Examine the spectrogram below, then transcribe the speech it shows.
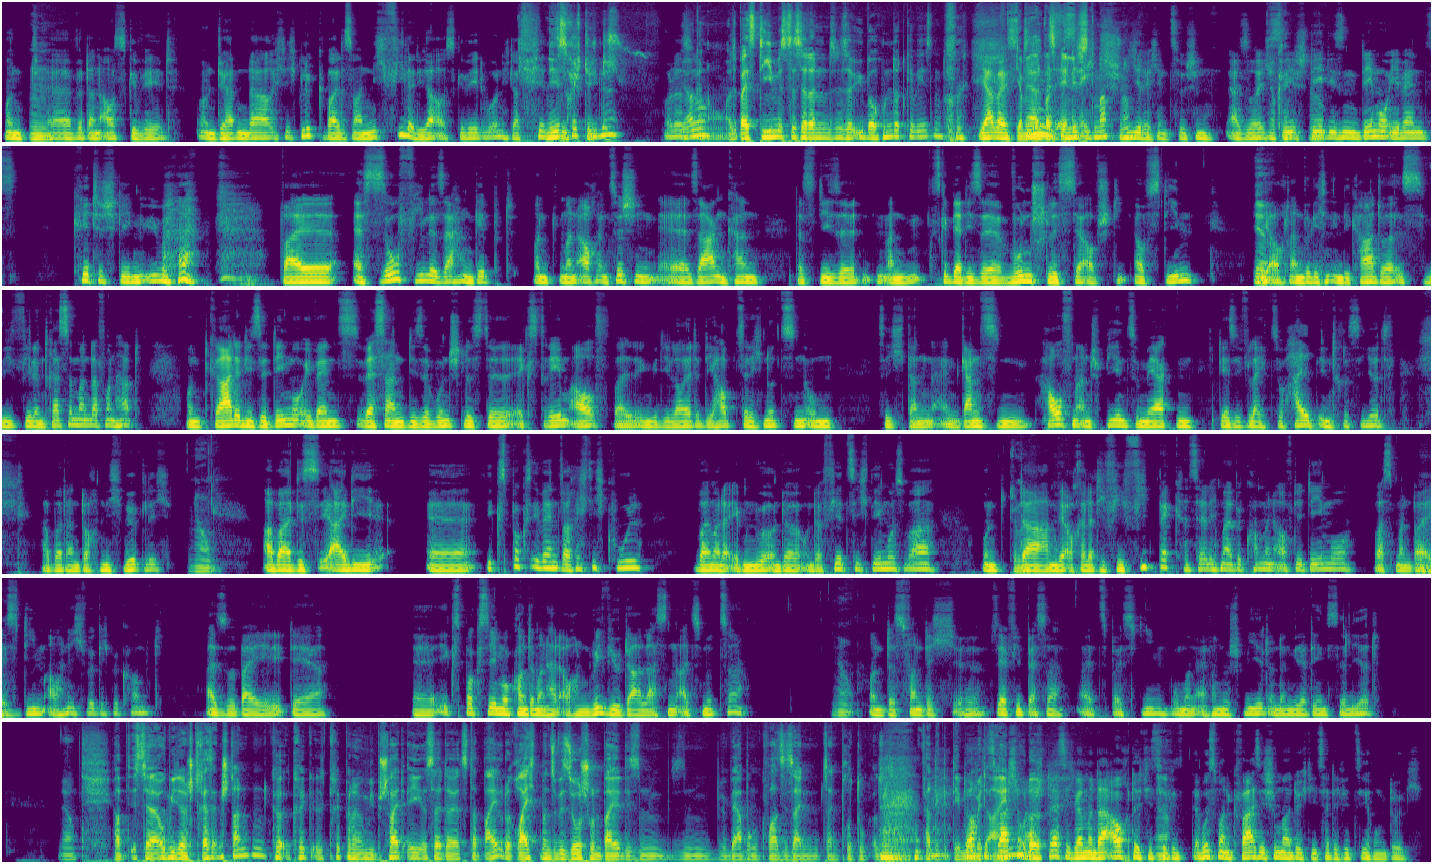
und mhm. äh, wird dann ausgewählt. Und die hatten da richtig Glück, weil es waren nicht viele, die da ausgewählt wurden. Ich glaube, 40 nee, ist richtig. Spiele. Das oder ja, so. Genau. Also bei Steam ist das ja dann sind ja über 100 gewesen. Ja, bei Steam ja was ist Ähnliches echt gemacht, ne? schwierig ne? inzwischen. Also ich okay, stehe ja. diesen Demo-Events kritisch gegenüber, weil es so viele Sachen gibt und man auch inzwischen äh, sagen kann, dass diese, man, es gibt ja diese Wunschliste auf, auf Steam, die ja. auch dann wirklich ein Indikator ist, wie viel Interesse man davon hat. Und gerade diese Demo-Events wässern diese Wunschliste extrem auf, weil irgendwie die Leute die hauptsächlich nutzen, um sich dann einen ganzen Haufen an Spielen zu merken, der sie vielleicht so halb interessiert, aber dann doch nicht wirklich. Ja. Aber das ID äh, Xbox-Event war richtig cool, weil man da eben nur unter, unter 40 Demos war. Und genau. da haben wir auch relativ viel Feedback tatsächlich mal bekommen auf die Demo, was man bei ja. Steam auch nicht wirklich bekommt. Also bei der äh, Xbox-Demo konnte man halt auch ein Review dalassen als Nutzer. Ja. Und das fand ich äh, sehr viel besser als bei Steam, wo man einfach nur spielt und dann wieder deinstalliert. Ja. Ist da irgendwie der Stress entstanden? Krieg, kriegt man dann irgendwie Bescheid, ey, ist er da jetzt dabei? Oder reicht man sowieso schon bei diesen, diesen Bewerbungen quasi sein, sein Produkt, also seine fertige Demo Doch, mit das ein? Das war schon oder? auch stressig, weil man da auch durch die ja. da muss man quasi schon mal durch die Zertifizierung durch.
